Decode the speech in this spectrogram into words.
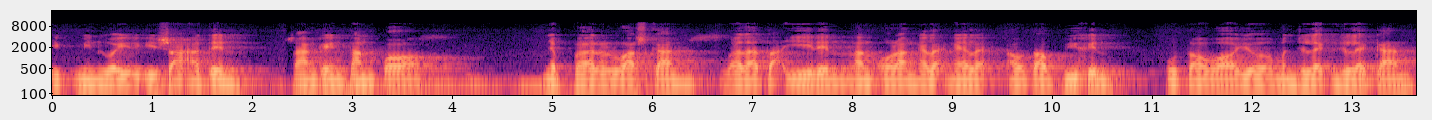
Min ghairi isaatin. Saking tanpa nyebar luaskan wala takyirin lan orang ngelek-ngelek atau bikin utawa ya menjelek-jelekan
